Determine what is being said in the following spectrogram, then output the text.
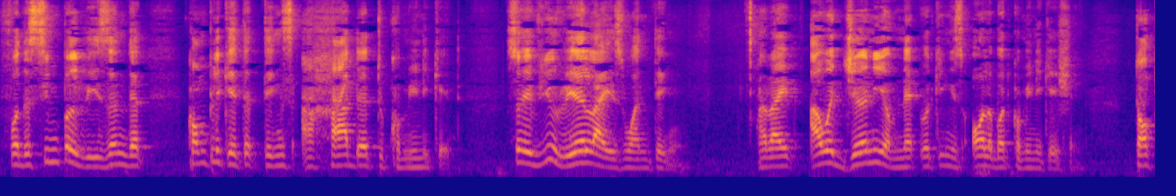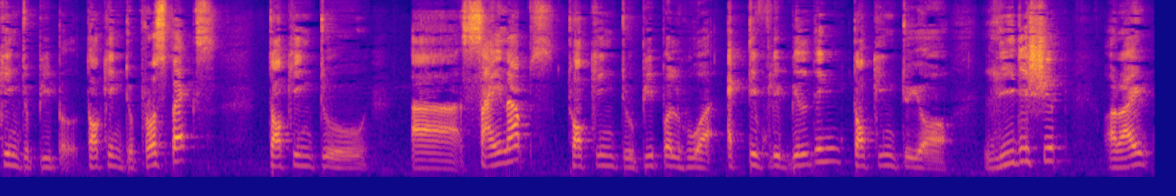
for the simple reason that complicated things are harder to communicate. So if you realize one thing, all right, our journey of networking is all about communication, talking to people, talking to prospects, talking to uh, sign-ups, talking to people who are actively building, talking to your leadership, all right,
